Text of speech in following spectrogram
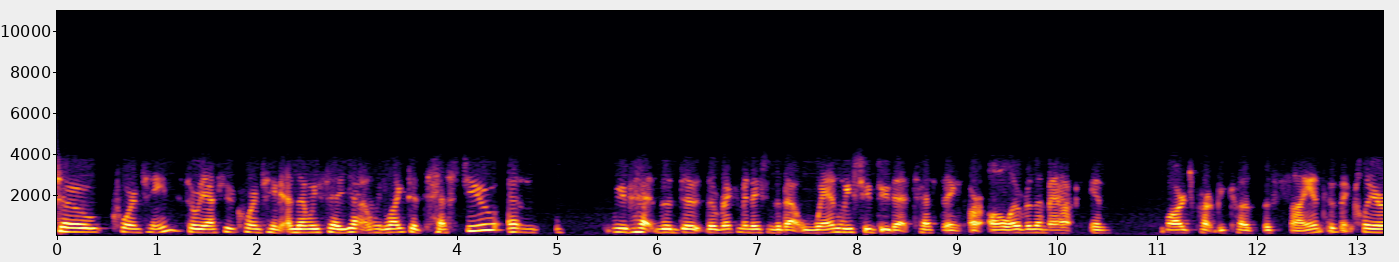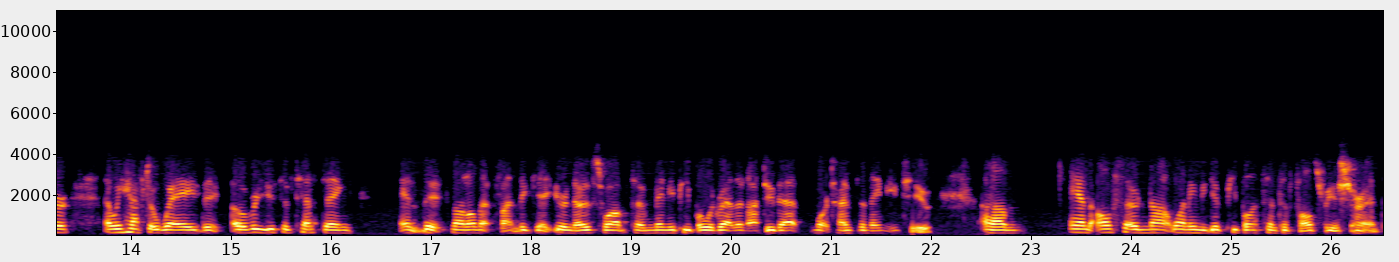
So quarantine. So we ask you to quarantine, and then we say, yeah, we'd like to test you. And we've had the, the recommendations about when we should do that testing are all over the map in large part because the science isn't clear, and we have to weigh the overuse of testing and it's not all that fun to get your nose swabbed. So many people would rather not do that more times than they need to, um, and also not wanting to give people a sense of false reassurance.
